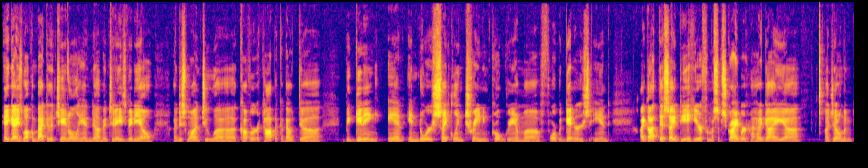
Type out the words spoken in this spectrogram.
Hey guys, welcome back to the channel and um, in today's video I just wanted to uh, cover a topic about uh, beginning an indoor cycling training program uh, for beginners and I got this idea here from a subscriber. I had a guy, uh, a gentleman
